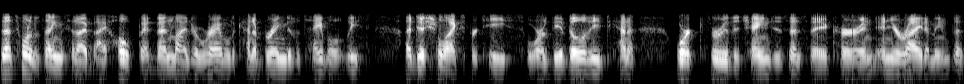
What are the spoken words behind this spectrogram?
and that's one of the things that I, I hope at Venminder we're able to kind of bring to the table, at least additional expertise or the ability to kind of work through the changes as they occur. And, and you're right. I mean, the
